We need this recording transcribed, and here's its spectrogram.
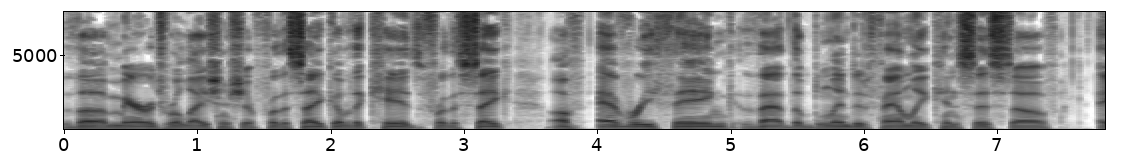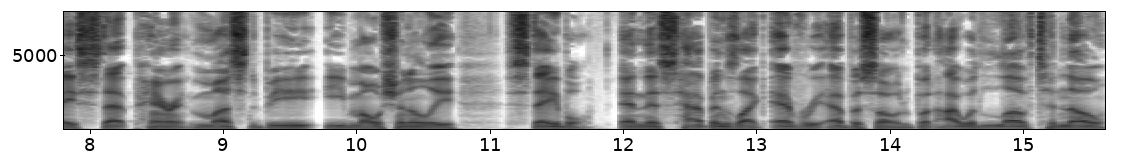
the marriage relationship, for the sake of the kids, for the sake of everything that the blended family consists of. A step parent must be emotionally stable. And this happens like every episode, but I would love to know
